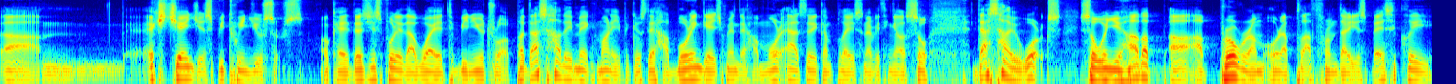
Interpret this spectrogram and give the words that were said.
um, exchanges between users. Okay, let's just put it that way to be neutral. But that's how they make money because they have more engagement, they have more ads they can place, and everything else. So that's how it works. So when you have a, a, a program or a platform that is basically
